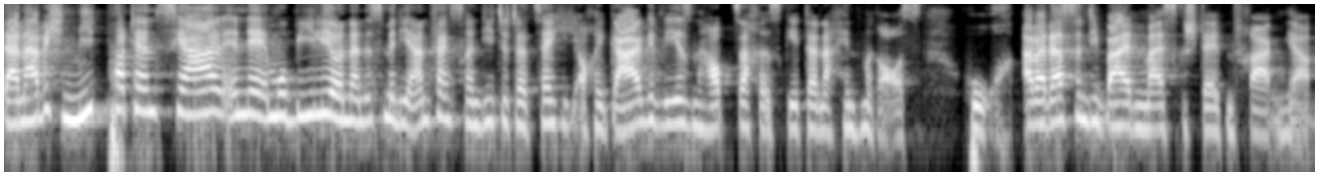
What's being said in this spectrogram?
dann habe ich ein Mietpotenzial in der Immobilie und dann ist mir die Anfangsrendite tatsächlich auch egal gewesen. Hauptsache, es geht dann nach hinten raus hoch. Aber das sind die beiden meistgestellten Fragen, ja.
